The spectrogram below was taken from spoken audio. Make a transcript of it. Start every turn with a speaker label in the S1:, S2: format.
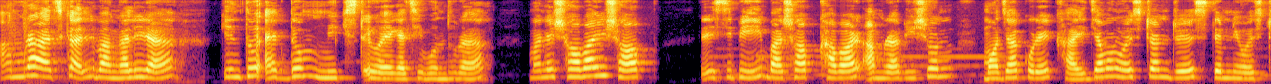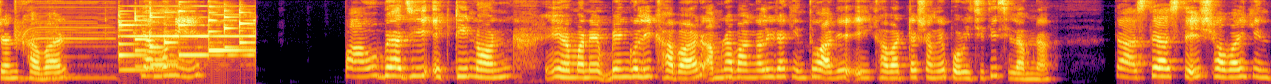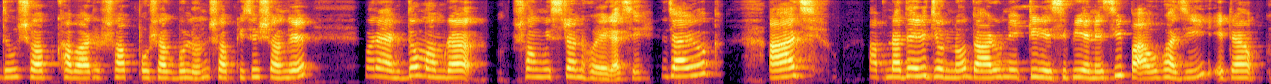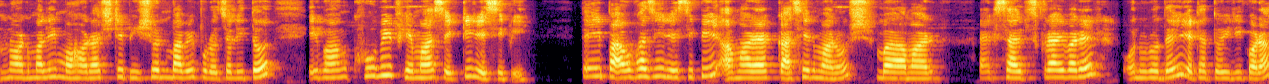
S1: আমরা আজকাল বাঙালিরা কিন্তু একদম মিক্সড হয়ে গেছি বন্ধুরা। মানে সবাই সব রেসিপি বা সব খাবার আমরা ভীষণ মজা করে খাই। যেমন ওয়েস্টার্ন ড্রেস তেমনি ওয়েস্টার্ন খাবার। তেমনই পাও ভাজি একটি নন মানে বেঙ্গলি খাবার। আমরা বাঙালিরা কিন্তু আগে এই খাবারটার সঙ্গে পরিচিতি ছিলাম না। তা আস্তে আস্তে সবাই কিন্তু সব খাবার, সব পোশাক বলুন সব কিছুর সঙ্গে মানে একদম আমরা সংমিশ্রণ হয়ে গেছে। যাই হোক, আজ আপনাদের জন্য দারুণ একটি রেসিপি এনেছি, পাও ভাজি। এটা নর্মালি মহারাষ্ট্রে ভীষণভাবে প্রচলিত এবং খুবই ফেমাস একটি রেসিপি তো এই পাও ভাজি রেসিপি আমার এক কাছের মানুষ বা আমার এক সাবস্ক্রাইবারের অনুরোধেই এটা তৈরি করা।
